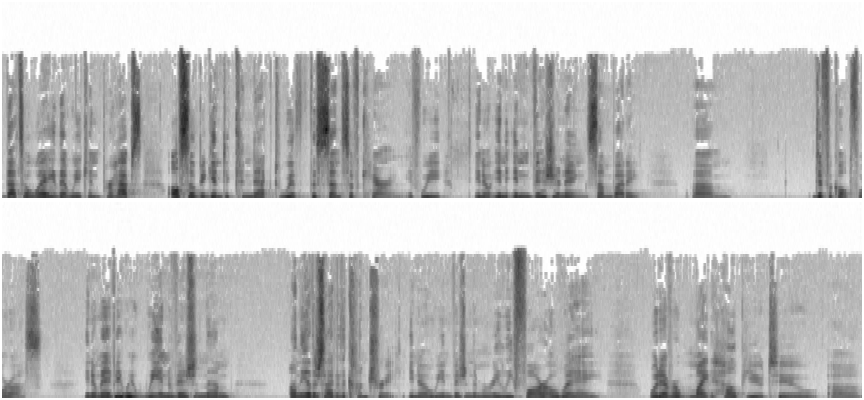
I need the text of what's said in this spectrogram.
that's a way that we can perhaps also begin to connect with the sense of caring. If we, you know, in envisioning somebody um, difficult for us, you know, maybe we, we envision them on the other side of the country. You know, we envision them really far away. Whatever might help you to uh,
